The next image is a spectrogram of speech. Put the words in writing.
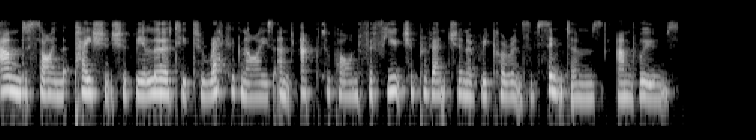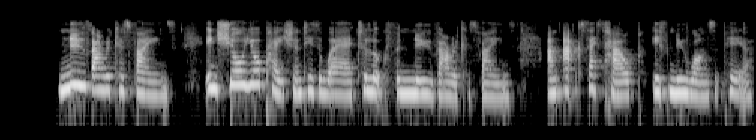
and a sign that patients should be alerted to recognise and act upon for future prevention of recurrence of symptoms and wounds. New varicose veins. Ensure your patient is aware to look for new varicose veins and access help if new ones appear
